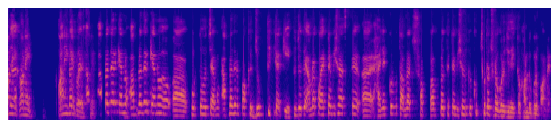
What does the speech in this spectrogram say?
অনেক অনেক। অনেক আপনাদের- করেছে। আপনাদের কেন আপনাদের কেন করতে হচ্ছে এবং আপনাদের পক্ষে যুক্তিটা কি? একটু যদি আমরা কয়েকটা বিষয় আজকে হাইলাইট করব তো আমরা সব প্রত্যেকটা বিষয়কে খুব ছোট ছোট করে যদি একটু খণ্ড করে বলেন।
